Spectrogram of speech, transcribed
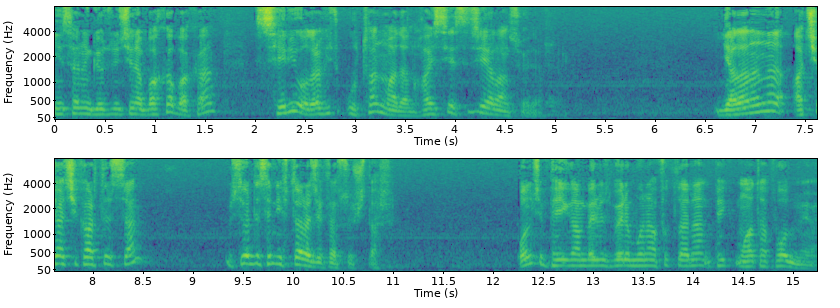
İnsanın gözünün içine baka baka seri olarak hiç utanmadan haysiyetsizce yalan söyler. Yalanını açığa çıkartırsan bu sefer de seni iftiracılıkla suçlar. Onun için Peygamberimiz böyle münafıklarla pek muhatap olmuyor.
